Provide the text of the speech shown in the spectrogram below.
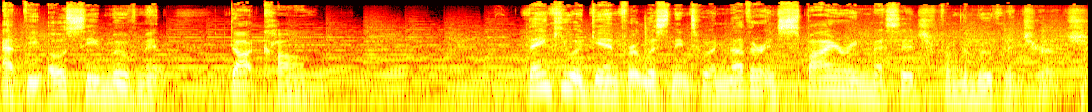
at theocmovement.com. Thank you again for listening to another inspiring message from the Movement Church.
